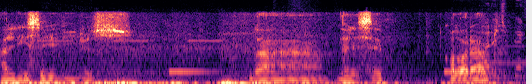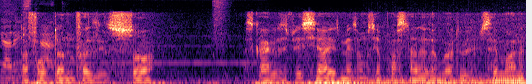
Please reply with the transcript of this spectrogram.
a lista de vídeos da DLC Colorado. Tá faltando fazer só as cargas especiais, mas vão ser postadas agora durante a semana.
